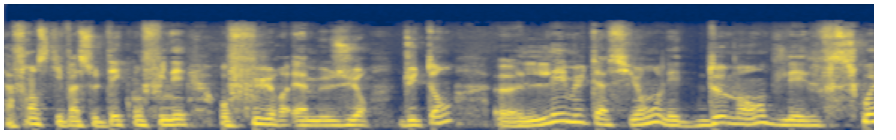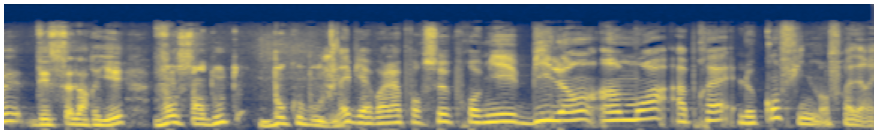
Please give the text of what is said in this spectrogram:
la, France qui va se déconfiner au fur et à mesure du temps. les mutations, les demandes, les souhaits des salariés vont sans doute beaucoup bouger. Eh bien voilà pour ce premier bilan, un mois après le confinement, Frédéric.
